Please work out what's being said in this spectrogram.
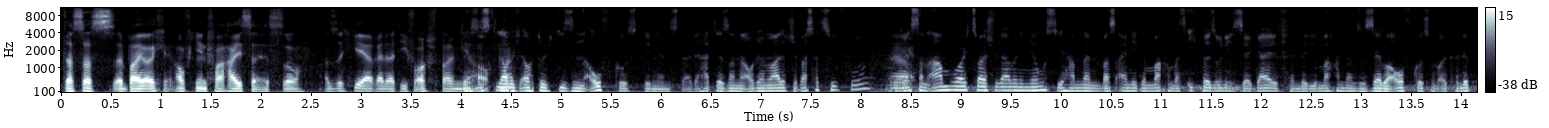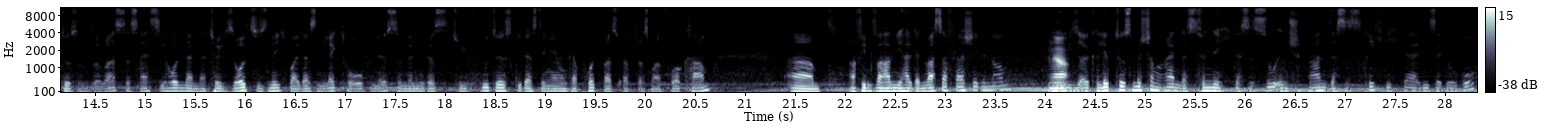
dass das äh, bei euch auf jeden Fall heißer ist, so. Also ich gehe ja relativ oft bei mir Das ist, glaube ne? ich, auch durch diesen Aufguss-Dingens da. Der hat ja so eine automatische Wasserzufuhr. Ja. Gestern Abend war ich zum Beispiel da mit den Jungs, die haben dann, was einige machen, was ich persönlich sehr geil finde, die machen dann so selber Aufguss mit Eukalyptus und sowas. Das heißt, sie holen dann, natürlich sollst du es nicht, weil das ein Elektroofen ist und wenn du das natürlich flutest, geht das Ding irgendwann kaputt, was öfters mal vorkam. Ähm, auf jeden Fall haben die halt eine Wasserflasche genommen, Ja. diese Eukalyptus-Mischung rein. Das finde ich, das ist so entspannt, das ist richtig geil, dieser Geruch.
